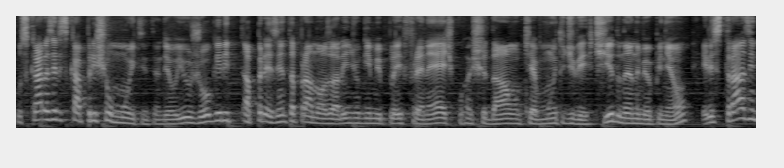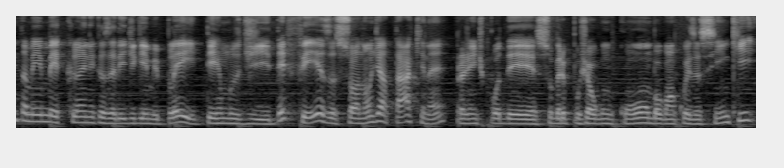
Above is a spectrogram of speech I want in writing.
os caras eles capricham muito, entendeu? E o jogo ele apresenta pra nós, além de um gameplay frenético, rushdown, que é muito divertido, né, na minha opinião, eles trazem também mecânicas ali de gameplay em termos de defesa só, não de ataque, né? Pra gente poder sobrepujar algum combo, alguma coisa assim, que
